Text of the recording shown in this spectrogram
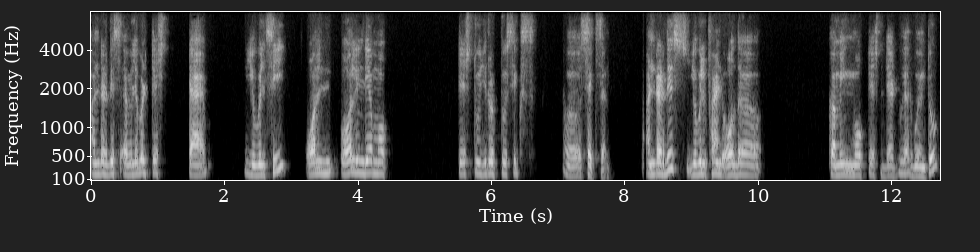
under this available test tab, you will see all, all India mock test 2026 uh, section. Under this, you will find all the coming mock test that we are going to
